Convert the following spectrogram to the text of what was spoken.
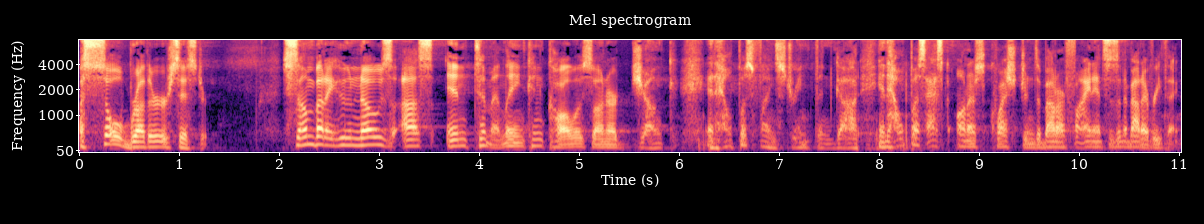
A soul brother or sister. Somebody who knows us intimately and can call us on our junk and help us find strength in God and help us ask honest questions about our finances and about everything.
